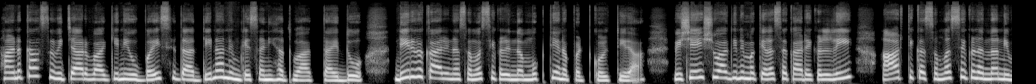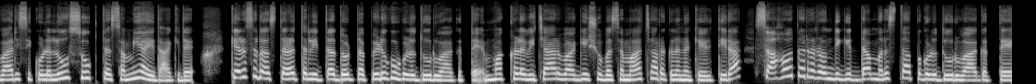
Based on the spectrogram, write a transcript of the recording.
ಹಣಕಾಸು ವಿಚಾರವಾಗಿ ನೀವು ಬಯಸಿದ ದಿನ ನಿಮ್ಗೆ ಸನಿಹತ್ವಾಗ್ತಾ ಇದ್ದು ದೀರ್ಘಕಾಲೀನ ಸಮಸ್ಯೆಗಳಿಂದ ಮುಕ್ತಿಯನ್ನು ಪಡ್ಕೊಳ್ತೀರಾ? ವಿಶೇಷವಾಗಿ ನಿಮ್ಮ ಕೆಲಸ ಕಾರ್ಯಗಳಲ್ಲಿ ಆರ್ಥಿಕ ಸಮಸ್ಯೆಗಳನ್ನ ನಿವಾರಿಸಿಕೊಳ್ಳಲು ಸೂಕ್ತ ಸಮಯ ಇದಾಗಿದೆ. ಕೆಲಸದ ಸ್ಥಳದಲ್ಲಿದ್ದ ದೊಡ್ಡ ಪಿಡುಗುಗಳು ದೂರವಾಗುತ್ತೆ. ಮಕ್ಕಳ ವಿಚಾರವಾಗಿ ಶುಭ ಸಮಾಚಾರಗಳನ್ನು ಕೇಳ್ತೀರಾ? ಸಹೋದರರೊಂದಿಗಿದ್ದ ಮನಸ್ತಾಪಗಳು ದೂರವಾಗುತ್ತೆ.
